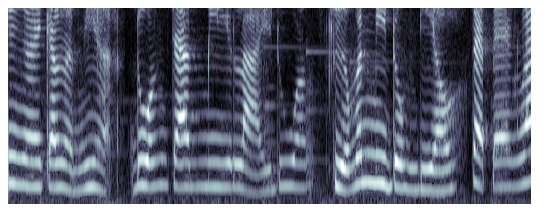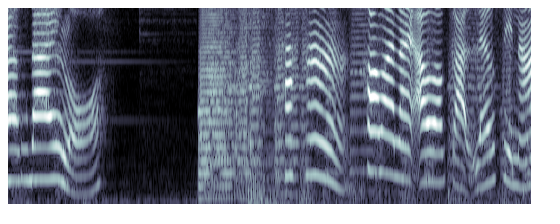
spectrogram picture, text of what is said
ยังไงกันล่ะเนี่ย ดวงจันทร์มีหลายดวง หรือมันมีดวงเดียว แต่แปลงร่างได้เหรอฮ่าฮ่าเข้ามาในอวกาศแล้วสินะ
